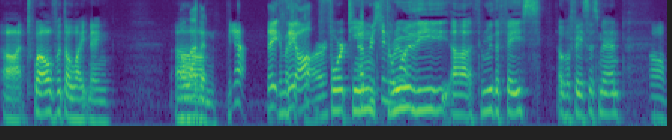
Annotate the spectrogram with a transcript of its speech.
uh, twelve with the lightning. um, Eleven. Yeah. They they all. car. Fourteen through one. the uh, through the face of a faceless man. Oh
